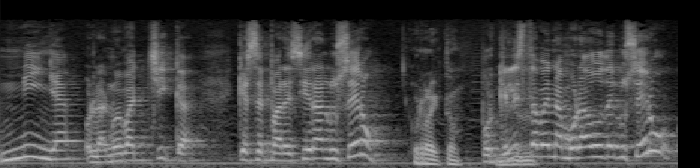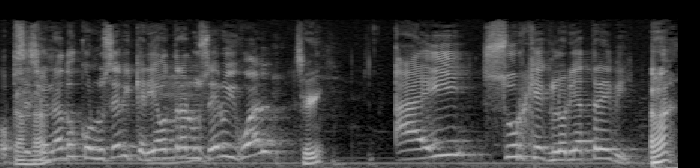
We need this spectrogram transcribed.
niña o la nueva chica que se pareciera a Lucero. Correcto. Porque él estaba enamorado de Lucero, obsesionado con Lucero y quería otra Lucero igual. Sí. Ahí surge Gloria Trevi Ajá.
